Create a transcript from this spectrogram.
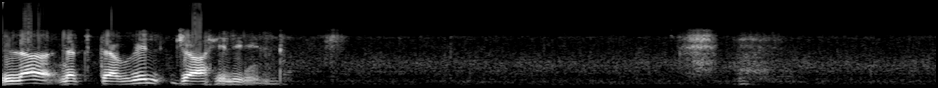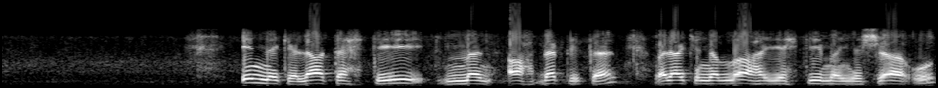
la nebtevil cahilin. inneke la tehdi men ahbebte velakinnallâhe yehdi men yeşâ'u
